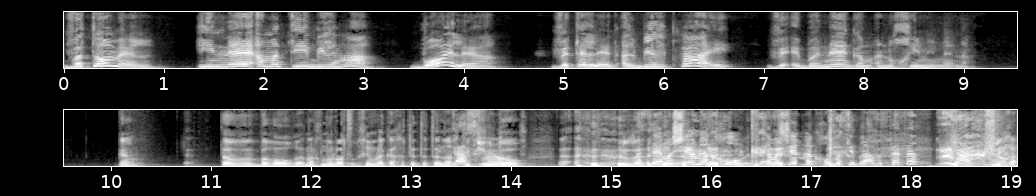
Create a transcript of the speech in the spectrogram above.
ותאמר, הנה אמתי בלהה, בוא אליה, ותלד על ברכי, ואבנה גם אנוכי ממנה. כן. טוב, ברור, אנחנו לא צריכים לקחת את התנ"ך כפשוטו. אז זה מה שהם לקחו, זה מה שהם לקחו בסדרה, בספר, סליחה.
